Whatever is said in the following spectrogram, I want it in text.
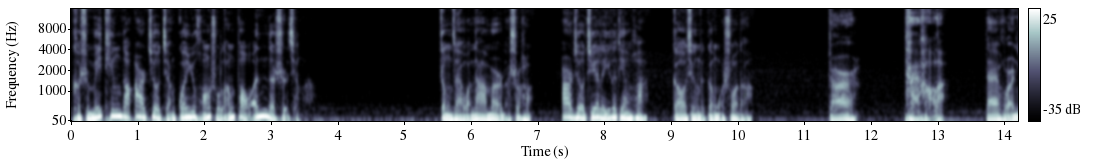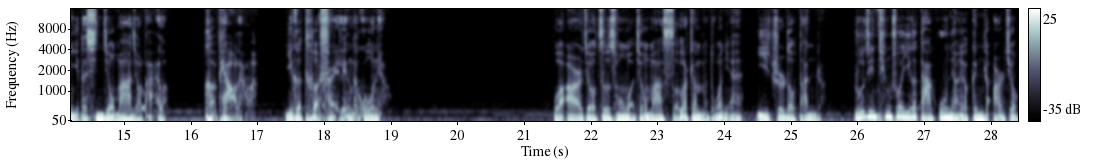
可是没听到二舅讲关于黄鼠狼报恩的事情啊。正在我纳闷的时候。二舅接了一个电话，高兴地跟我说道：“侄儿，太好了，待会儿你的新舅妈就来了，可漂亮了，一个特水灵的姑娘。我二舅自从我舅妈死了这么多年，一直都单着，如今听说一个大姑娘要跟着二舅，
